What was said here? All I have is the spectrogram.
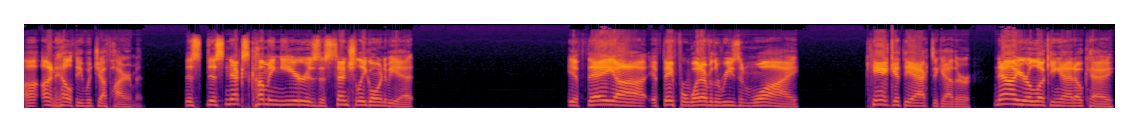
uh, unhealthy with Jeff Heuerman. This this next coming year is essentially going to be it. If they uh, if they for whatever the reason why can't get the act together, now you're looking at okay,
